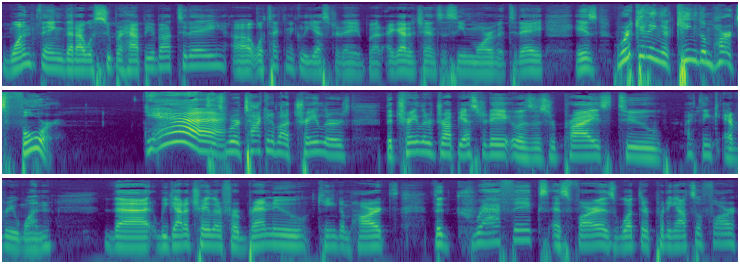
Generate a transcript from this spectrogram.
one thing that I was super happy about today, uh, well, technically yesterday, but I got a chance to see more of it today, is we're getting a Kingdom Hearts four. yeah. Since we're talking about trailers, the trailer dropped yesterday. It was a surprise to I think everyone that we got a trailer for brand new Kingdom Hearts. The graphics, as far as what they're putting out so far,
